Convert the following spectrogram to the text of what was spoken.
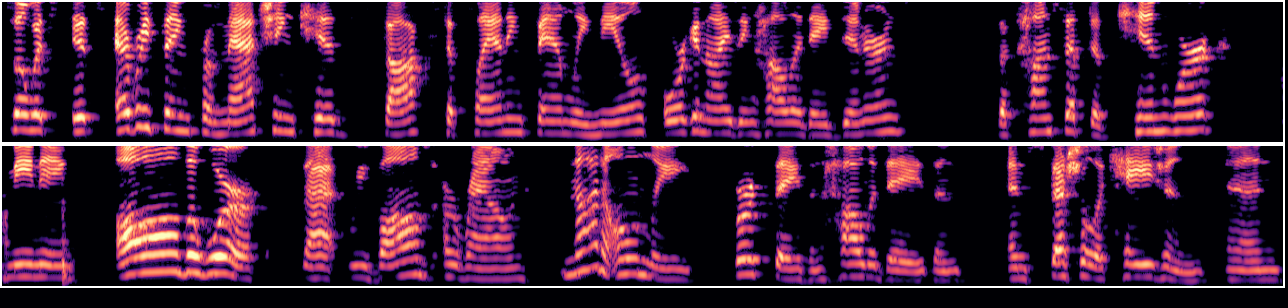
So it's it's everything from matching kids socks to planning family meals organizing holiday dinners the concept of kin work, meaning all the work that revolves around not only birthdays and holidays and, and special occasions and,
